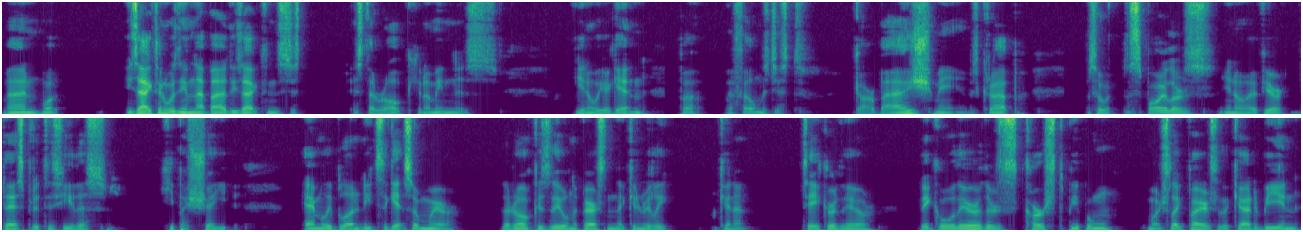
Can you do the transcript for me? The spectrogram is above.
man, what? His acting wasn't even that bad. His acting's just, it's The Rock, you know what I mean? It's, you know what you're getting, but the film was just garbage, mate. It was crap. So spoilers, you know, if you're desperate to see this heap of shite, Emily Blunt needs to get somewhere. The Rock is the only person that can really kind of take her there. They go there. There's cursed people, much like Pirates of the Caribbean.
